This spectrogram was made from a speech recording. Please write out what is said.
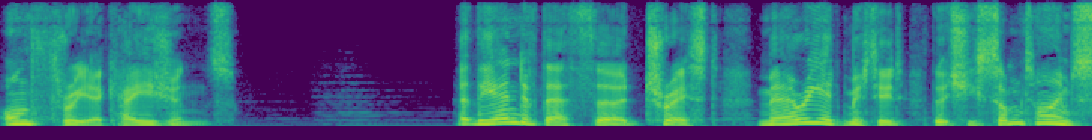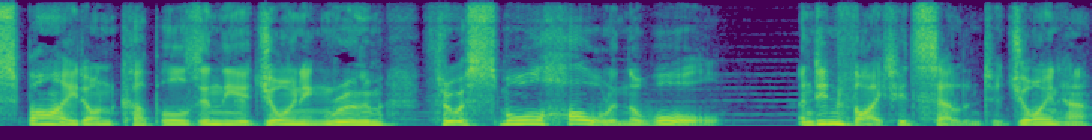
on three occasions. At the end of their third tryst, Mary admitted that she sometimes spied on couples in the adjoining room through a small hole in the wall and invited Sellon to join her.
